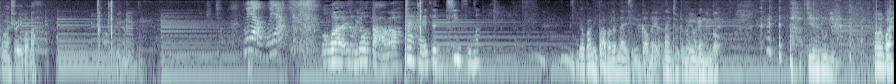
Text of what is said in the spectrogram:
乖乖睡一会儿吗？不要不要。东乖，你怎么又打了？带孩子幸福吗？要把你爸爸的耐心搞没了，那你就没有人能够接得住你。乖乖。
